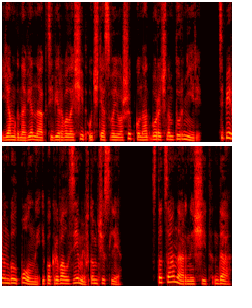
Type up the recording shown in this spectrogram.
Я мгновенно активировала щит, учтя свою ошибку на отборочном турнире. Теперь он был полный и покрывал землю в том числе. Стационарный щит, да.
